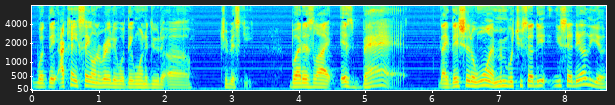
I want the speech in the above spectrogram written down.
what they I can't say on the radio what they want to do to uh Trubisky, but it's like it's bad. Like they should have won. Remember what you said? The, you said the other year.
